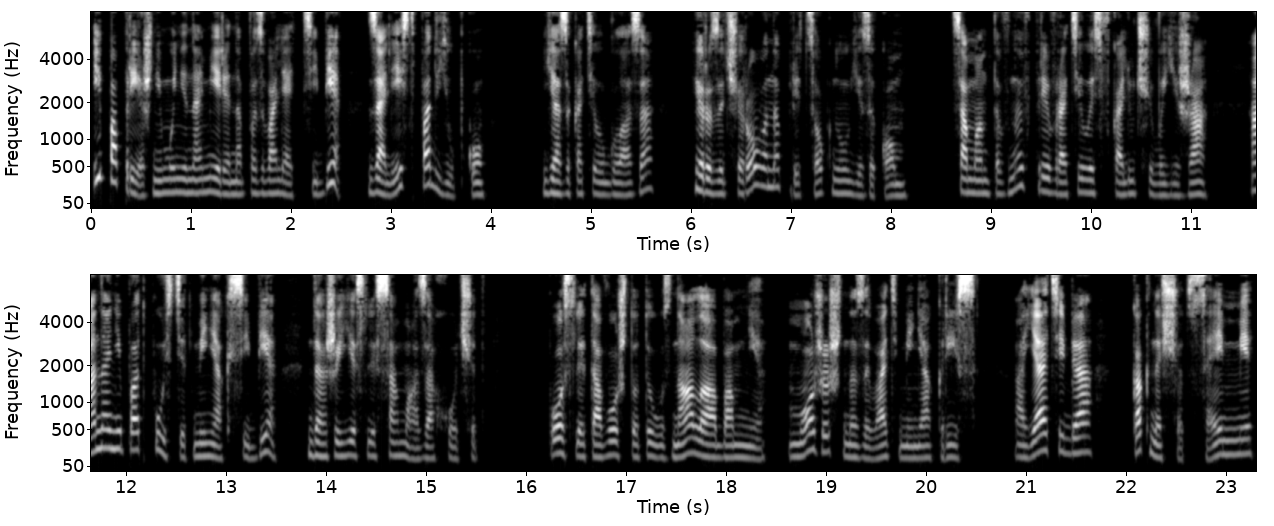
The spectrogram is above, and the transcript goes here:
и по-прежнему не намерена позволять тебе залезть под юбку». Я закатил глаза и разочарованно прицокнул языком. Саманта вновь превратилась в колючего ежа. Она не подпустит меня к себе, даже если сама захочет. После того, что ты узнала обо мне, можешь называть меня Крис. А я тебя... Как насчет Сэмми?»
